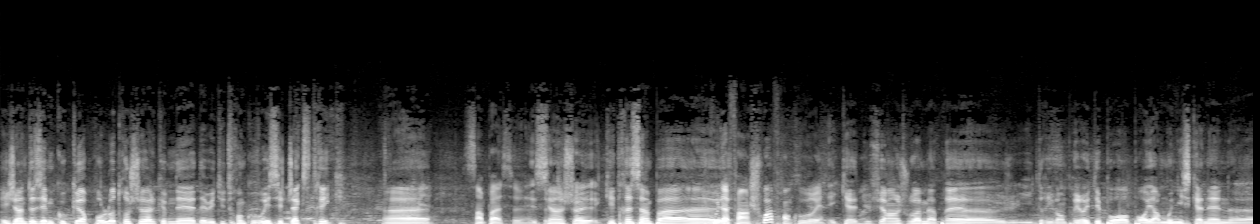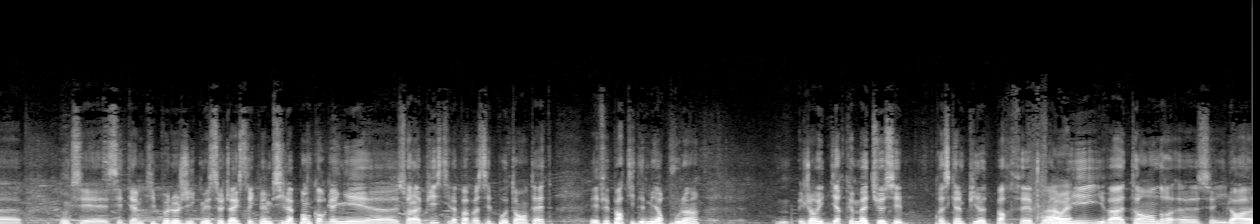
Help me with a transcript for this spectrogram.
Et j'ai un deuxième coup cœur pour l'autre cheval que menait d'habitude Franck Ouvry, c'est Jack Strick. Euh, Sympa. ce- ce c'est un cheval qui est très sympa. Du euh, coup, il a fait un choix, Franck Ouvrier. et qui a dû faire un choix, mais après euh, il drive en priorité pour, pour Yarmo Niskanen. euh, donc c'était un petit peu logique, mais ce Jack Strick, même s'il n'a pas encore gagné euh, sur la piste, il n'a pas passé le poteau en tête, mais il fait partie des meilleurs poulains. J'ai envie de dire que Mathieu, c'est presque un pilote parfait pour Ah lui. Il va attendre, euh, il aura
